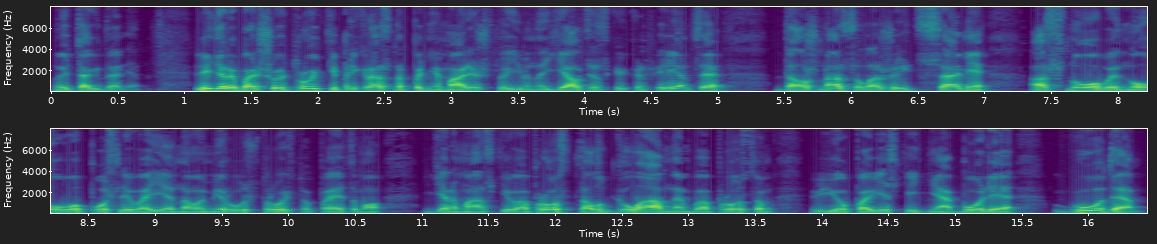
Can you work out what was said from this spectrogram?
Ну и так далее. Лидеры Большой Тройки прекрасно понимали, что именно Ялтинская конференция должна заложить сами основы нового послевоенного мироустройства, поэтому германский вопрос стал главным вопросом в ее повестке дня. Более года,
